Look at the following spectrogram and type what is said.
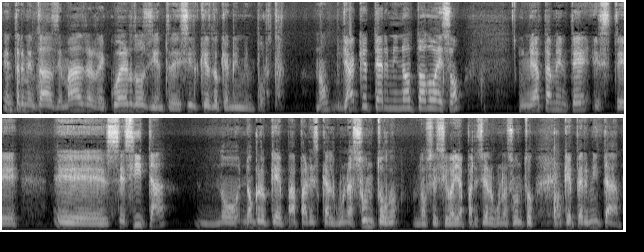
entre mentadas de madre, recuerdos y entre decir qué es lo que a mí me importa, ¿no? Ya que terminó todo eso, inmediatamente este eh, se cita no, no creo que aparezca algún asunto, no sé si vaya a aparecer algún asunto que permita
